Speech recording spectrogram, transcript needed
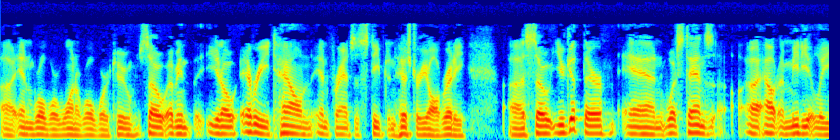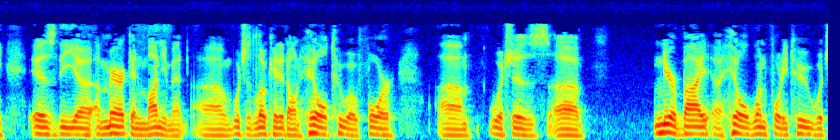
Uh, in World War One or World War Two, so I mean, you know, every town in France is steeped in history already. Uh, so you get there, and what stands uh, out immediately is the uh, American Monument, uh, which is located on Hill 204, um, which is uh, nearby Hill 142, which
